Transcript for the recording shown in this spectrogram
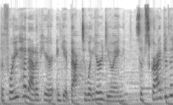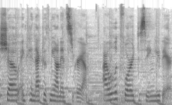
Before you head out of here and get back to what you're doing, subscribe to the show and connect with me on Instagram. I will look forward to seeing you there.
